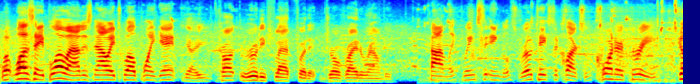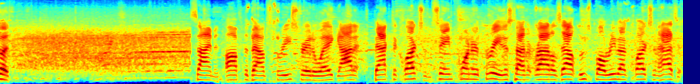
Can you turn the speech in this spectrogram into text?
what was a blowout is now a 12 point game. Yeah, he caught Rudy flat footed, drove right around him. Conley swings to Ingles, rotates to Clarkson, corner three, good. Simon off the bounce three straight away, got it. Back to Clarkson, same corner three. This time it rattles out, loose ball rebound. Clarkson has it,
